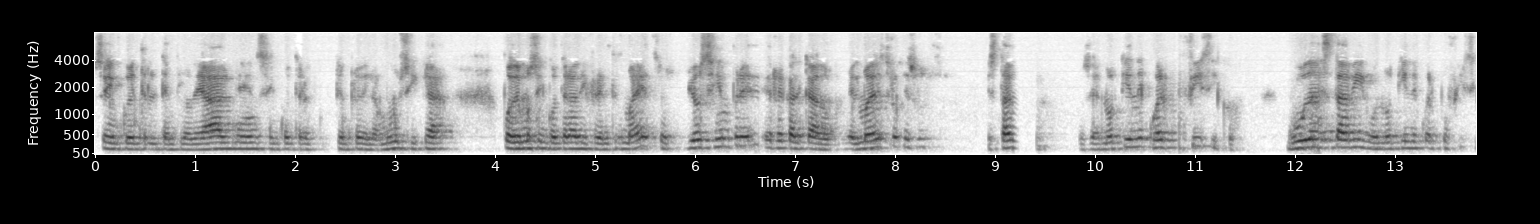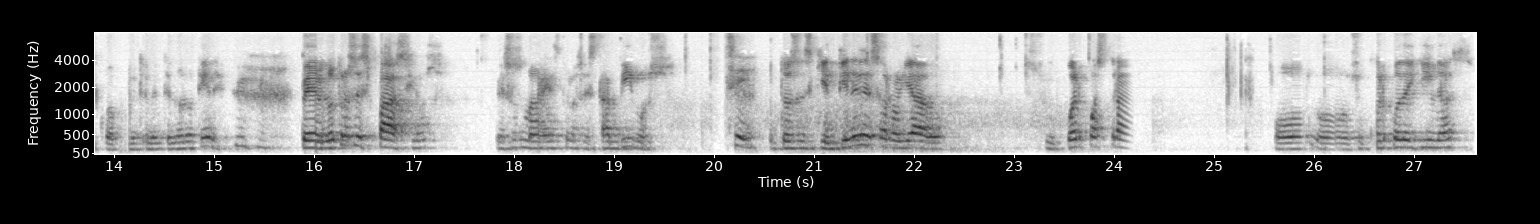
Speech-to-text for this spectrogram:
se encuentra el templo de Alden, se encuentra el templo de la música, podemos encontrar a diferentes maestros. Yo siempre he recalcado, el maestro Jesús está vivo, o sea, no tiene cuerpo físico. Buda está vivo, no tiene cuerpo físico, aparentemente no lo tiene. Pero en otros espacios, esos maestros están vivos. Sí. Entonces, quien tiene desarrollado su cuerpo astral o, o su cuerpo de guinas,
